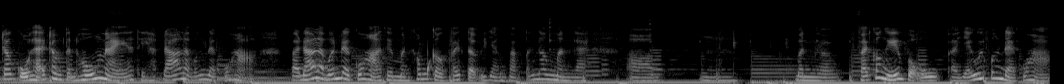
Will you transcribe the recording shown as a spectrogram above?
trong cụ thể trong tình huống này thì đó là vấn đề của họ. Và đó là vấn đề của họ thì mình không cần phải tự dằn vặt bản thân mình là uh, mình ờ, phải có nghĩa vụ ờ, giải quyết vấn đề của họ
